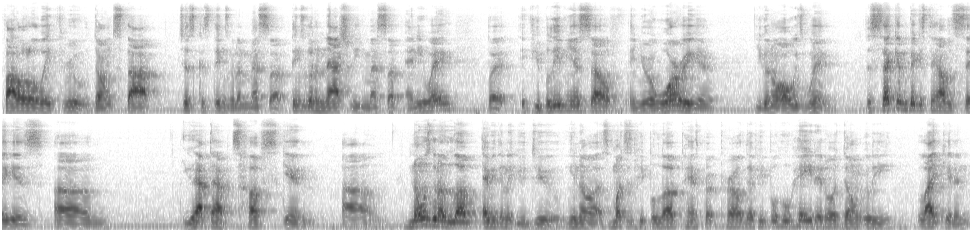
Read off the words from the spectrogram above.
follow it all the way through. Don't stop just because things are gonna mess up. Things are gonna naturally mess up anyway. But if you believe in yourself and you're a warrior, you're gonna always win. The second biggest thing I would say is um, you have to have tough skin. Um, no one's gonna love everything that you do. You know, as much as people love PANCE But Pearl, there are people who hate it or don't really like it. And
